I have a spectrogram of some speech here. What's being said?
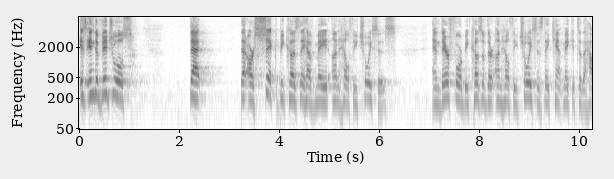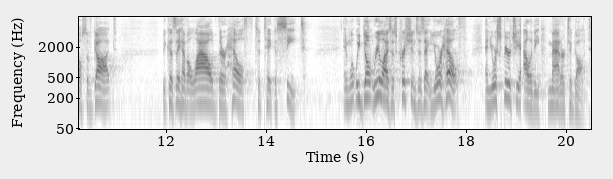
Is individuals that, that are sick because they have made unhealthy choices, and therefore, because of their unhealthy choices, they can't make it to the house of God because they have allowed their health to take a seat. And what we don't realize as Christians is that your health and your spirituality matter to God.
